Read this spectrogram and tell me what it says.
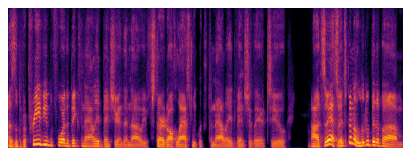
as a little bit of a preview before the big finale adventure, and then uh, we've started off last week with the finale adventure there too. Uh, so yeah, so it's been a little bit of um,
